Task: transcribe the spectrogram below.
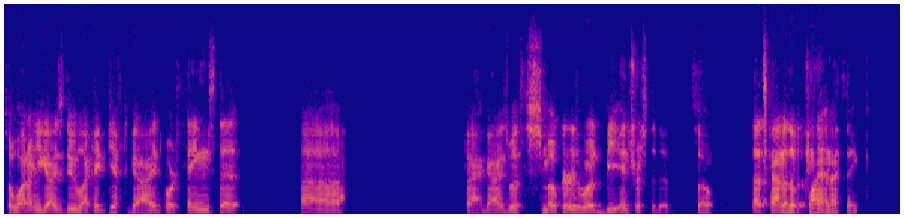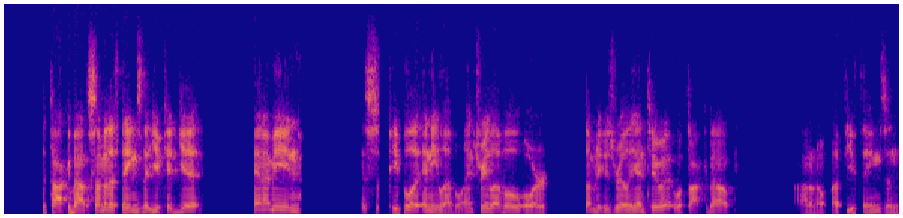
So why don't you guys do like a gift guide or things that uh fat guys with smokers would be interested in? So that's kind of the plan, I think, to talk about some of the things that you could get. And I mean, people at any level, entry level or somebody who's really into it, we'll talk about, I don't know, a few things and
